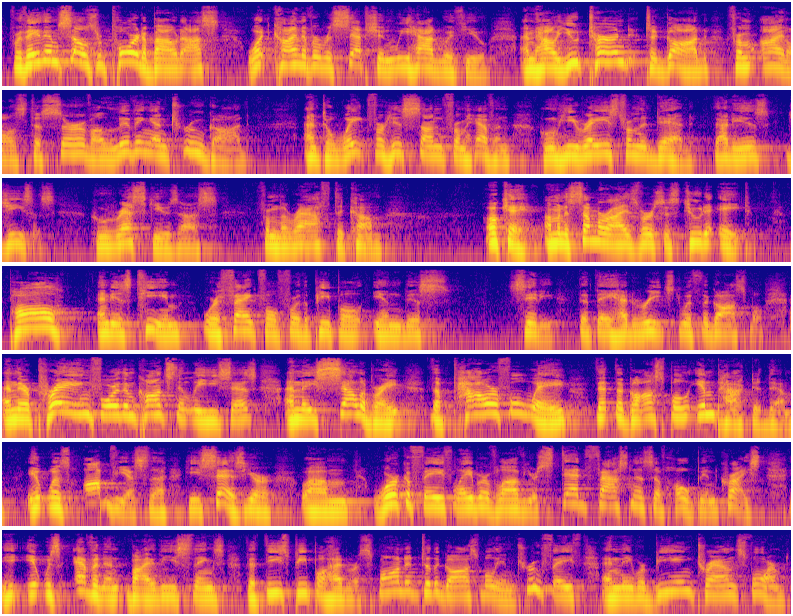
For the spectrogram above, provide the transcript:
For they themselves report about us what kind of a reception we had with you, and how you turned to God from idols to serve a living and true God, and to wait for his Son from heaven, whom he raised from the dead, that is, Jesus who rescues us from the wrath to come. Okay, I'm going to summarize verses 2 to 8. Paul and his team were thankful for the people in this city that they had reached with the gospel. And they're praying for them constantly, he says, and they celebrate the powerful way that the gospel impacted them. It was obvious. that he says, Your um, work of faith, labor of love, your steadfastness of hope in Christ. It was evident by these things that these people had responded to the gospel in true faith and they were being transformed.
